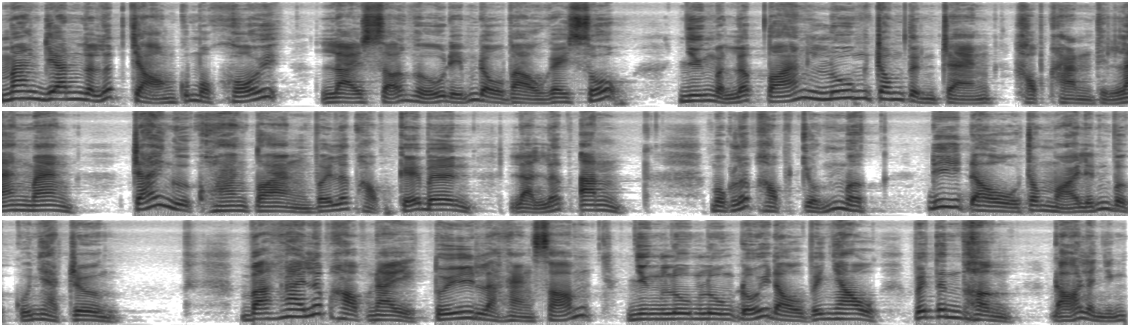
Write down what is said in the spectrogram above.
Mang danh là lớp chọn của một khối, lại sở hữu điểm đầu vào gây sốt, nhưng mà lớp toán luôn trong tình trạng học hành thì lan man, trái ngược hoàn toàn với lớp học kế bên là lớp Anh, một lớp học chuẩn mực, đi đầu trong mọi lĩnh vực của nhà trường. Và hai lớp học này tuy là hàng xóm nhưng luôn luôn đối đầu với nhau với tinh thần đó là những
